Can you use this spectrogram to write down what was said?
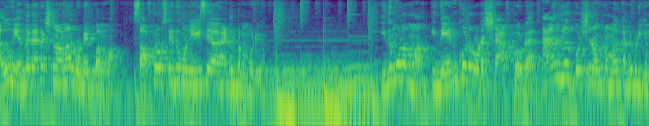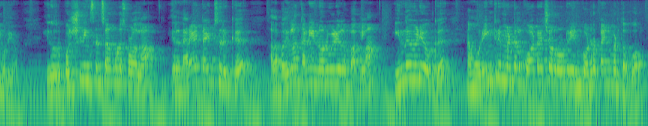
அதுவும் எந்த டைரக்ஷனாலும் ரொட்டேட் பண்ணலாம். சாஃப்ட்வேர் சைடும் கொஞ்சம் ஈஸியாக ஹேண்டில் பண்ண முடியும். இது மூலமாக இந்த என்கோடரோட ஷாஃப்டோட ஆங்குலர் பொசிஷன் வந்து நம்மளால் கண்டுபிடிக்க முடியும். இது ஒரு பொசிஷனிங் சென்சார் கூட சொல்லலாம். இதில் நிறைய டைப்ஸ் இருக்குது அதை பற்றிலாம் தனி இன்னொரு வீடியோவில் பார்க்கலாம். இந்த வீடியோவுக்கு நம்ம ஒரு இன்க்ரிமெண்டல் குவாட்ரேச்சர் ரோட்டரி என்கோடரை பயன்படுத்த போகிறோம்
